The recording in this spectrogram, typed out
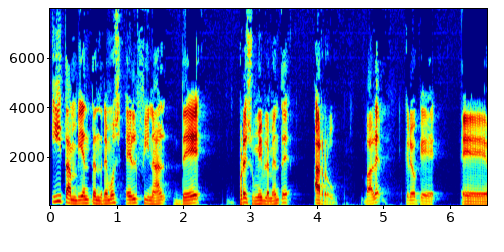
Y también tendremos el final de, presumiblemente, Arrow, ¿vale? Creo que eh,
